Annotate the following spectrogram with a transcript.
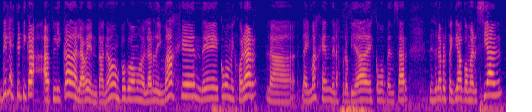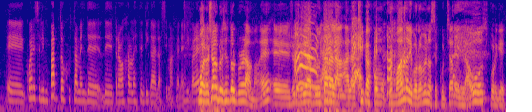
de la estética aplicada a la venta, ¿no? Un poco vamos a hablar de imagen, de cómo mejorar la, la imagen de las propiedades, cómo pensar desde una perspectiva comercial, eh, cuál es el impacto justamente de, de trabajar la estética de las imágenes. Y para Bueno, eso- ya me presentó el programa, ¿eh? Eh, yo le quería preguntar a, la- a las chicas cómo, cómo andan y por lo menos escucharles la voz, porque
